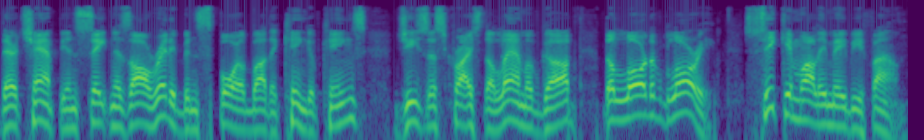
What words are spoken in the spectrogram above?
Their champion, Satan, has already been spoiled by the King of Kings, Jesus Christ, the Lamb of God, the Lord of glory. Seek him while he may be found.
